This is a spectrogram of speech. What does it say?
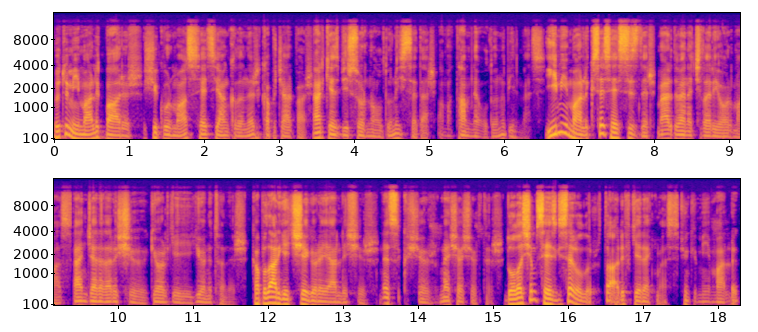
Kötü mimarlık bağırır, ışık vurmaz, ses yankılanır, kapı çarpar. Herkes bir sorun olduğunu hisseder ama tam ne olduğunu bilmez. İyi mimarlık ise sessizdir. Merdiven açıları yormaz. Pencereler ışığı, gölgeyi, yönü tanır. Kapılar geçişe göre yerleşir. Ne sıkışır, ne şaşırtır. Dolaşım sezgisel olur, tarif gerekmez. Çünkü mimarlık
